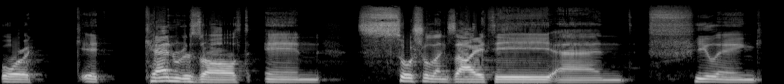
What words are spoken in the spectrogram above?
or it can result in social anxiety and feeling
